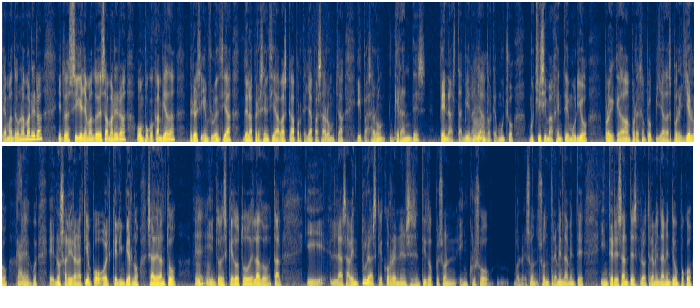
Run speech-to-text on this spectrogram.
llaman de una manera y entonces sigue llamando de esa manera o un poco cambiada, pero es influencia de la presencia vasca porque ya pasaron ya y pasaron grandes penas también allá, mm. porque mucho, muchísima gente murió porque quedaban, por ejemplo, pilladas por el hielo, ¿eh? Eh, no salieran a tiempo, o el que el invierno se adelantó, ¿eh? y entonces quedó todo de lado, tal. Y las aventuras que corren en ese sentido, pues son incluso, bueno, son, son tremendamente interesantes, pero tremendamente un poco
